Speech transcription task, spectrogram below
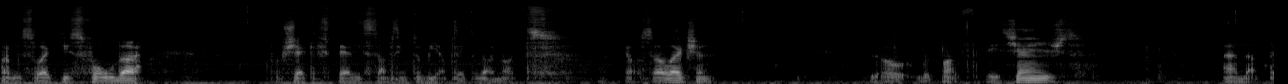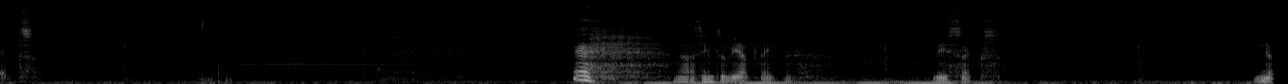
Let me select this folder. To check if there is something to be updated or not. Your selection. So the path is changed. And update yeah nothing to be updated. This sucks no,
